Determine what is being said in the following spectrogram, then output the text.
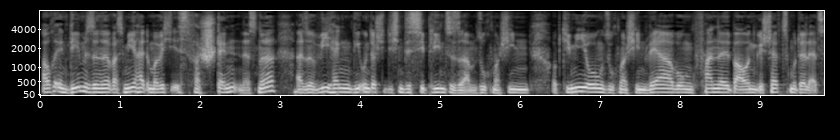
auch in dem Sinne, was mir halt immer wichtig ist, Verständnis. Ne? Also wie hängen die unterschiedlichen Disziplinen zusammen? Suchmaschinenoptimierung, Suchmaschinenwerbung, Funnel bauen, Geschäftsmodelle etc.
